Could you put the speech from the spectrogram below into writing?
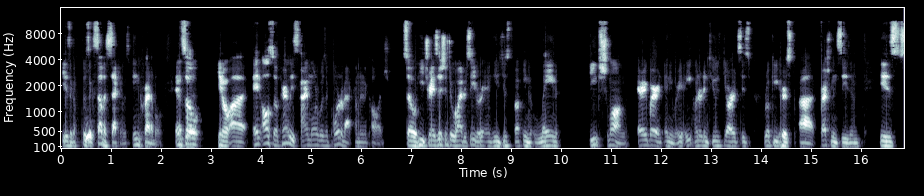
he is like a, it was like sub a second. It was incredible. And so you know, uh, and also apparently Sky Moore was a quarterback coming into college, so he transitioned to a wide receiver, and he's just fucking laying deep schlong everywhere and anywhere. He had 802 yards his rookie his uh, freshman season. His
